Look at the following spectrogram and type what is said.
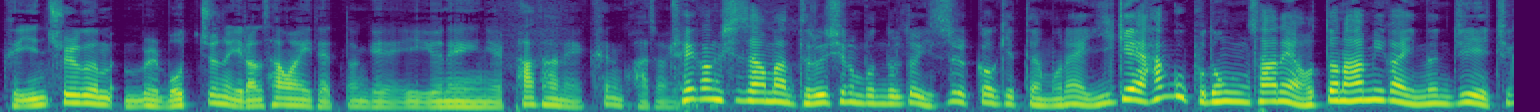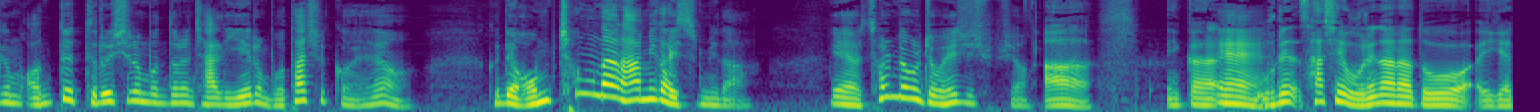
그 인출금을 못 주는 이런 상황이 됐던 게 이 은행의 파산의 큰 과정입니다. 최강 시사만 들으시는 분들도 있을 거기 때문에 이게 한국 부동산에 어떤 함의가 있는지 지금 언뜻 들으시는 분들은 잘 이해를 못 하실 거예요. 근데 엄청난 함의가 있습니다. 예, 설명을 좀 해 주십시오. 아, 그러니까 예. 우리 사실 우리나라도 이게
